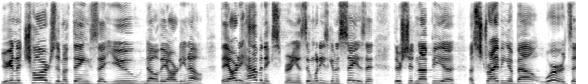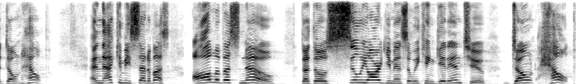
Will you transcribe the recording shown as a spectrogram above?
you're going to charge them of things that you know they already know. They already have an experience. And what he's going to say is that there should not be a, a striving about words that don't help. And that can be said of us. All of us know that those silly arguments that we can get into don't help.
